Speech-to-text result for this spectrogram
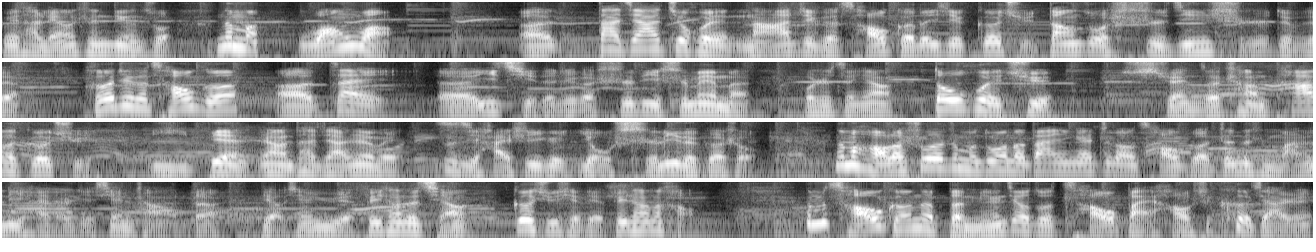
为他量身定做。那么往往，呃，大家就会拿这个曹格的一些歌曲当做试金石，对不对？和这个曹格呃在呃一起的这个师弟师妹们或是怎样，都会去选择唱他的歌曲，以便让大家认为自己还是一个有实力的歌手。那么好了，说了这么多呢，大家应该知道曹格真的是蛮厉害的，而且现场的表现欲也非常的强，歌曲写的也非常的好。那么曹格呢，本名叫做曹百豪，是客家人，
